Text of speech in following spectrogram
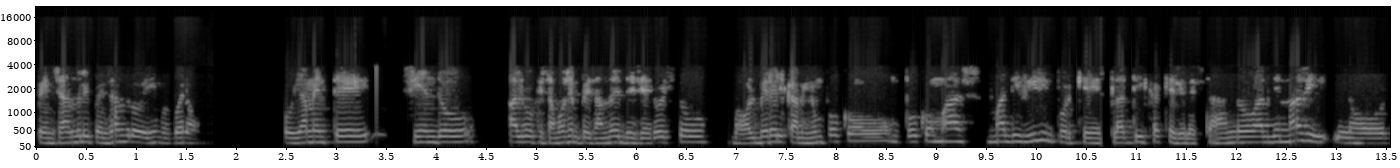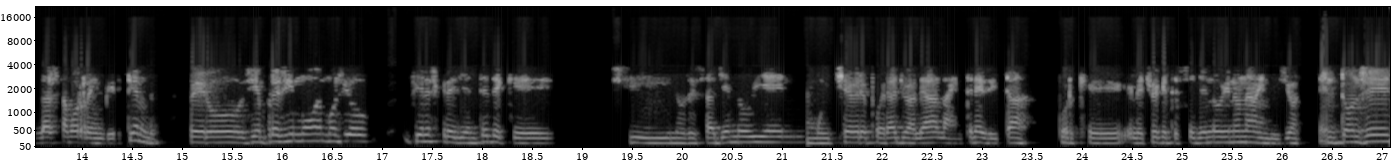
pensándolo y pensándolo, dijimos, bueno, obviamente siendo algo que estamos empezando desde cero, esto va a volver el camino un poco, un poco más, más difícil porque es plática que se le está dando a alguien más y, no la estamos reinvirtiendo. Pero siempre hemos sido fieles creyentes de que si nos está yendo bien, muy chévere poder ayudarle a la gente necesitada porque el hecho de que te esté yendo bien es una bendición. Entonces,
